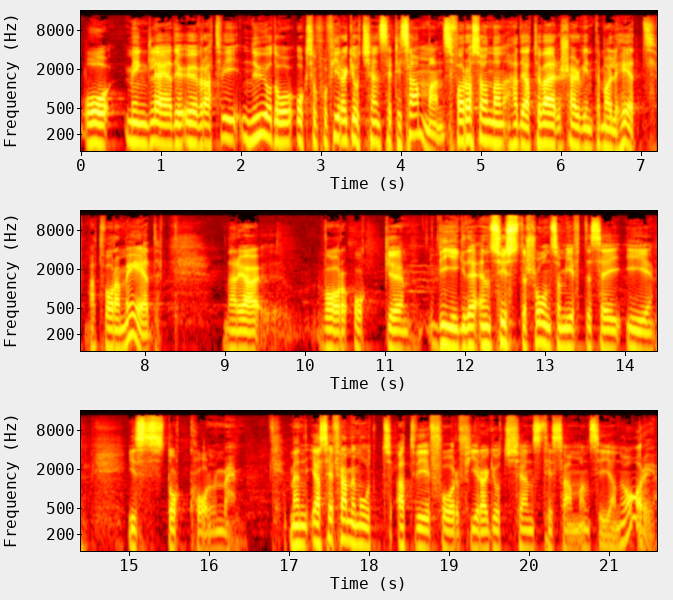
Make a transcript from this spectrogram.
Och min glädje över att vi nu och då också får fira gudstjänster tillsammans. Förra söndagen hade jag tyvärr själv inte möjlighet att vara med när jag var och eh, vigde en systerson som gifte sig i, i Stockholm. Men jag ser fram emot att vi får fira gudstjänst tillsammans i januari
